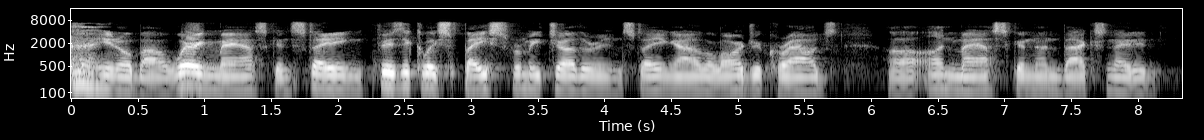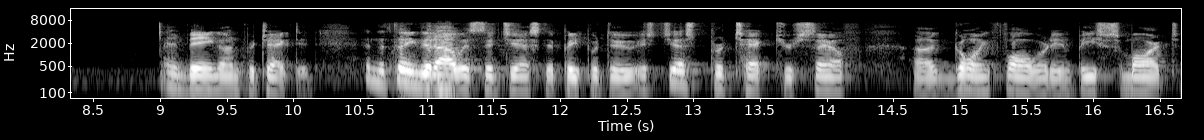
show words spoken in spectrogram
You know, by wearing masks and staying physically spaced from each other and staying out of the larger crowds, uh, unmasked and unvaccinated and being unprotected. And the thing that I would suggest that people do is just protect yourself uh, going forward and be smart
